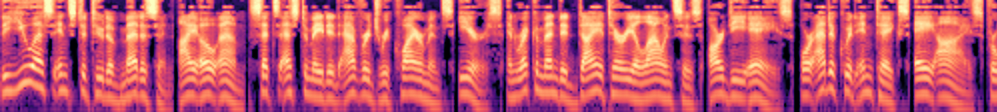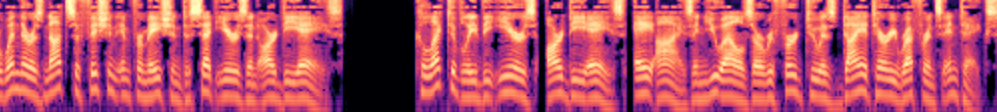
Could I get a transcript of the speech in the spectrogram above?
The U.S. Institute of Medicine (IOM) sets estimated average requirements (EARs) and recommended dietary allowances (RDAs) or adequate intakes (AIs) for when there is not sufficient information to set EARs and RDAs. Collectively, the EARs, RDAs, AIs, and ULs are referred to as dietary reference intakes.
